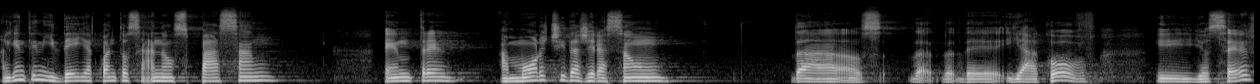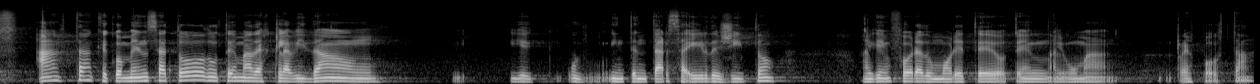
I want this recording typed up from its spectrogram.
Alguém tem ideia quantos anos passam entre a morte da geração das, da, de Jacob e Yosef, hasta que começa todo o tema da escravidão e tentar sair do Egito. Alguém fora do Moreteo tem alguma resposta?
